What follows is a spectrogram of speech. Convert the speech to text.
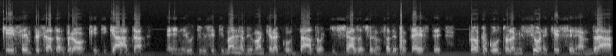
che è sempre stata però criticata e nelle ultime settimane l'abbiamo anche raccontato, a Kinshasa c'erano state proteste proprio contro la missione che se ne andrà.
